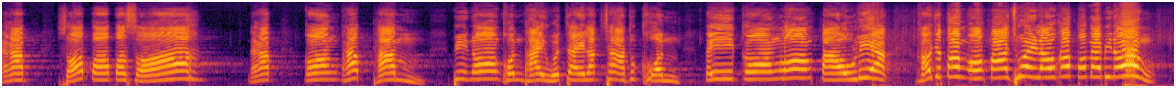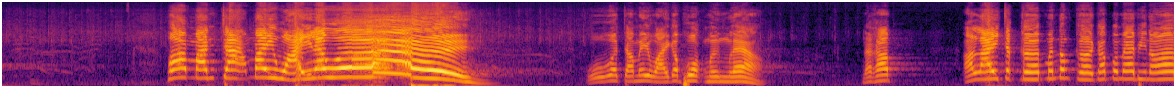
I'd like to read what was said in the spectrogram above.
นะครับสปปสนะครับ กองทัพธรรม พี่น้องคนไทยหัวใจรักชาติทุกคน ตีกลองร้องเป่าเรียก เขาจะต้องออกมาช่วยเราครับพ่อแม่พี่น้อง เพราะมันจะไม่ไหวแล้วเว้ยกูก็จะไม่ไหวกับพวกมึงแล้วนะครับ อะไรจะเกิดมันต้องเกิดครับพ่อแม่พี่น้อง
